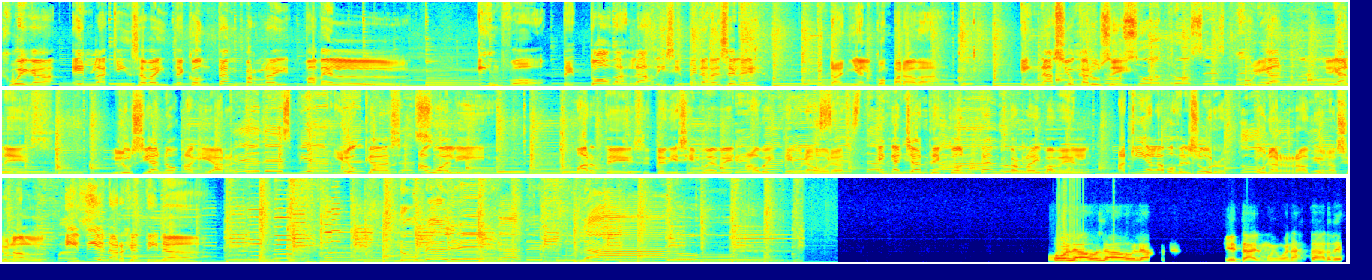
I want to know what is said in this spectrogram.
Juega en la 1520 con Temperley Babel. Info de todas las disciplinas de Cele. Daniel Comparada. Ignacio Carusi. Julián Llanes. Luciano Aguiar. Y Lucas Aguali. Martes de 19 a 21 horas. Enganchate con Temperley Babel. Aquí en La Voz del Sur. Una radio nacional y bien argentina no me aleja de tu lado. Hola, hola, hola. ¿Qué tal? Muy buenas tardes.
